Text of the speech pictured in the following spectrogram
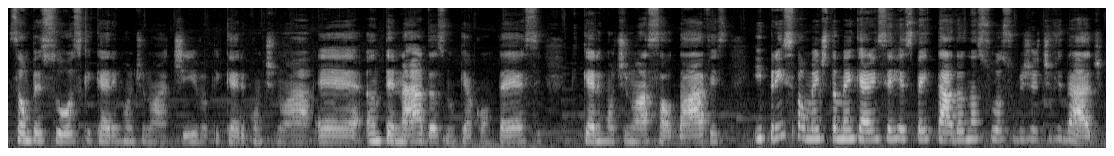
são pessoas que querem continuar ativas, que querem continuar é, antenadas no que acontece, que querem continuar saudáveis e principalmente também querem ser respeitadas na sua subjetividade,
